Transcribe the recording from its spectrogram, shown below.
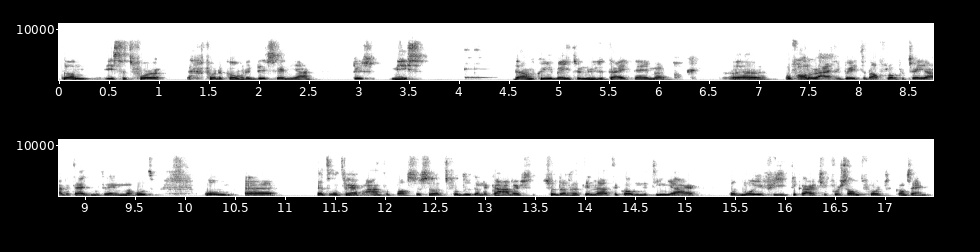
dan is het voor, voor de komende decennia dus mis. daarom kun je beter nu de tijd nemen. eh, of hadden we eigenlijk beter de afgelopen twee jaar de tijd moeten nemen, maar goed. Om eh, het ontwerp aan te passen, zodat het voldoet aan de kaders. Zodat het inderdaad de komende tien jaar dat mooie visitekaartje voor Zandvoort kan zijn.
